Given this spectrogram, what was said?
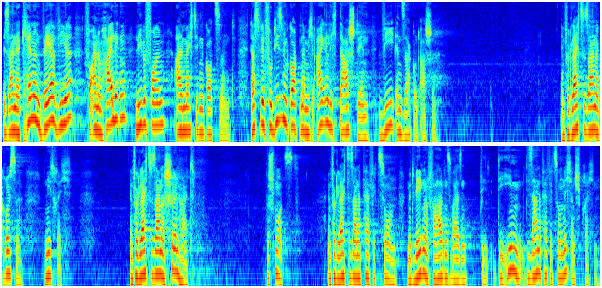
ist ein Erkennen, wer wir vor einem heiligen, liebevollen, allmächtigen Gott sind. Dass wir vor diesem Gott nämlich eigentlich dastehen wie in Sack und Asche. Im Vergleich zu seiner Größe niedrig. Im Vergleich zu seiner Schönheit beschmutzt. Im Vergleich zu seiner Perfektion mit Wegen und Verhaltensweisen, die, die ihm, die seiner Perfektion nicht entsprechen.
